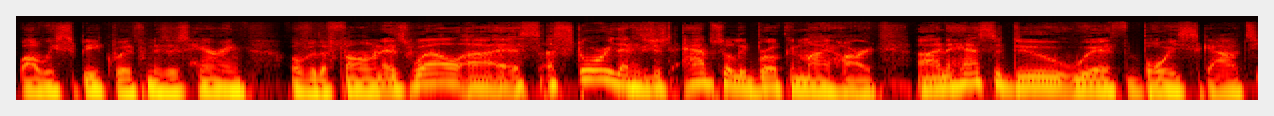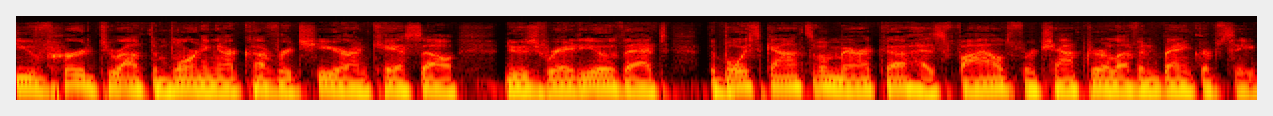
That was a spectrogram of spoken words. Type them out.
while we speak with Mrs. Herring over the phone. As well, uh, a story that has just absolutely broken my heart, uh, and it has to do with Boy Scouts. You've heard throughout the morning our coverage here on KSL News Radio that the Boy Scouts of America has filed for Chapter 11 bankruptcy.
